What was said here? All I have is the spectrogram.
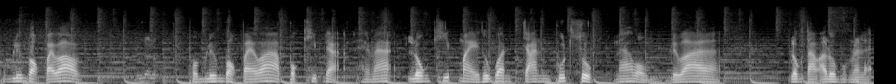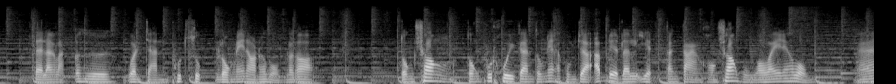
ผมลืมบอกไปว่า ผมลืมบอกไปว่าปกคลิปเนี่ยเห็นไหมลงคลิปใหม่ทุกวันจันทร์พุธศุกร์นะครับผมหรือว่าลงตามอารมณ์ผมนั่นแหละ แต่หลักๆ ก็คือวันจันทร์พุธศุกร์ลงแน่นอนครับผมแล้วก็ตรงช่องตรงพูดคุยกันตรงเนี้ยผมจะอัปเดตรายละเอียดต่าง ๆ ของช่องผมเอาไว้นะครับผมอ่า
